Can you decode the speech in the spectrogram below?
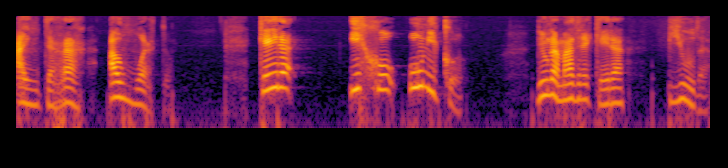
a enterrar a un muerto, que era hijo único de una madre que era viuda.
